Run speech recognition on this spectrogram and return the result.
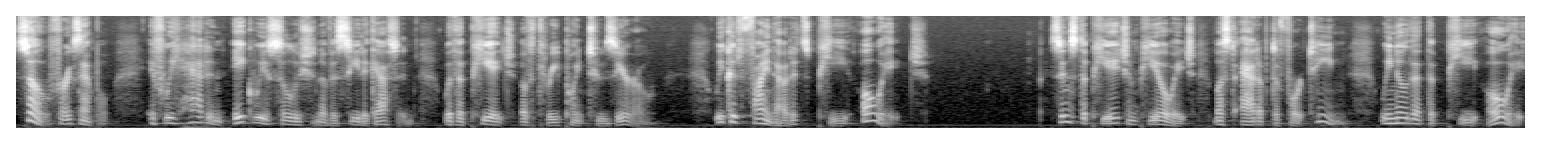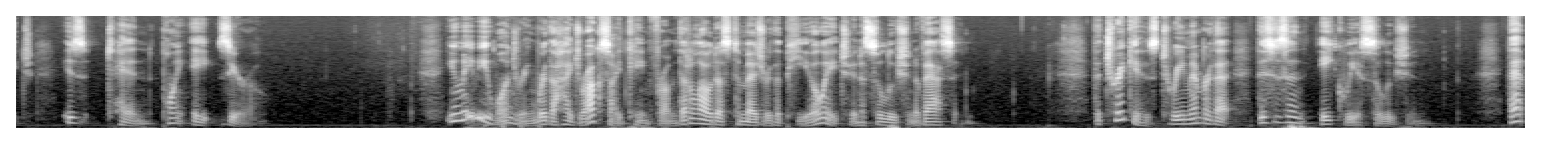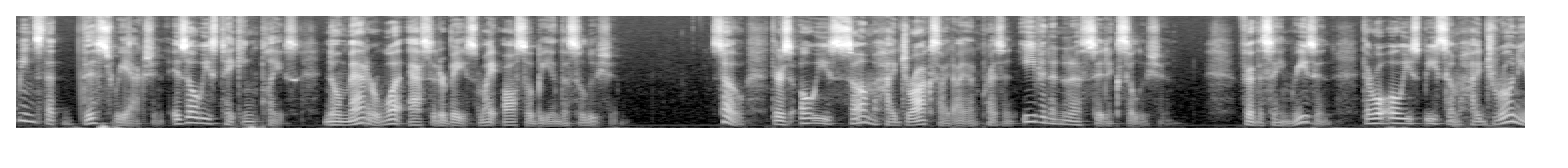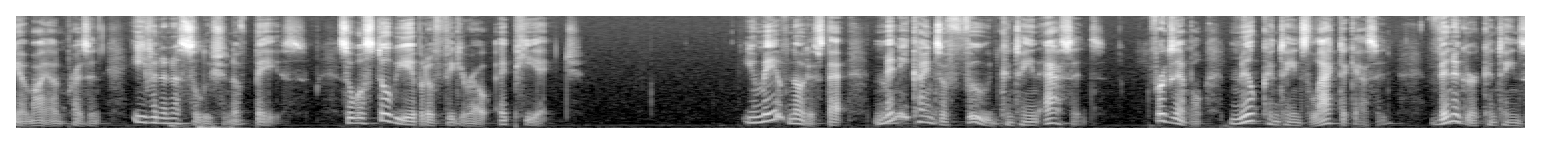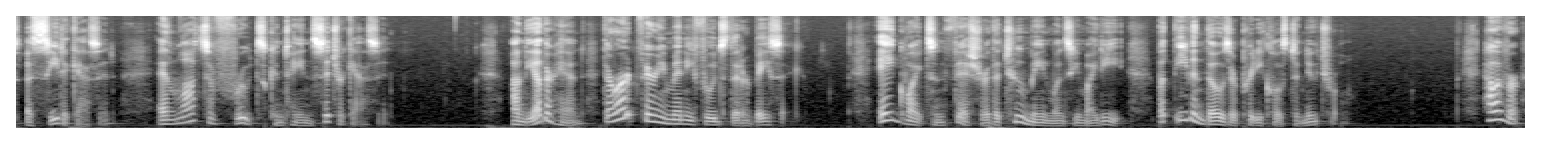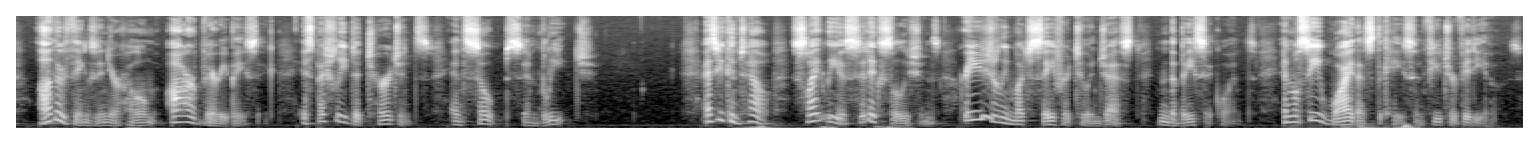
So, for example, if we had an aqueous solution of acetic acid with a pH of 3.20, we could find out its pOH. Since the pH and pOH must add up to 14, we know that the pOH is 10.80. You may be wondering where the hydroxide came from that allowed us to measure the pOH in a solution of acid. The trick is to remember that this is an aqueous solution. That means that this reaction is always taking place, no matter what acid or base might also be in the solution. So, there's always some hydroxide ion present, even in an acidic solution. For the same reason, there will always be some hydronium ion present, even in a solution of base. So we'll still be able to figure out a pH. You may have noticed that many kinds of food contain acids. For example, milk contains lactic acid, vinegar contains acetic acid, and lots of fruits contain citric acid. On the other hand, there aren't very many foods that are basic. Egg whites and fish are the two main ones you might eat, but even those are pretty close to neutral. However, other things in your home are very basic, especially detergents and soaps and bleach. As you can tell, slightly acidic solutions are usually much safer to ingest than the basic ones, and we'll see why that's the case in future videos.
